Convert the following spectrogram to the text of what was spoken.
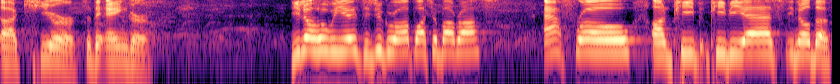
uh, cure to the anger? Do you know who he is? Did you grow up watching Bob Ross? Afro on P- PBS, you know, the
